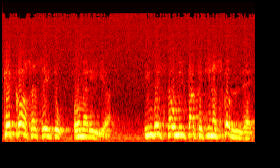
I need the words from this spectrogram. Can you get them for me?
Che cosa sei tu, o oh Maria, in questa umiltà che ti nasconde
